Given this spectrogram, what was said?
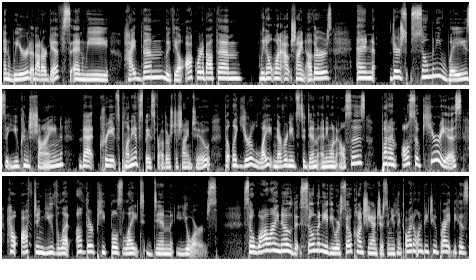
and weird about our gifts and we hide them. We feel awkward about them. We don't want to outshine others. And there's so many ways that you can shine that creates plenty of space for others to shine too. That like your light never needs to dim anyone else's. But I'm also curious how often you've let other people's light dim yours. So while I know that so many of you are so conscientious and you think, oh, I don't want to be too bright because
